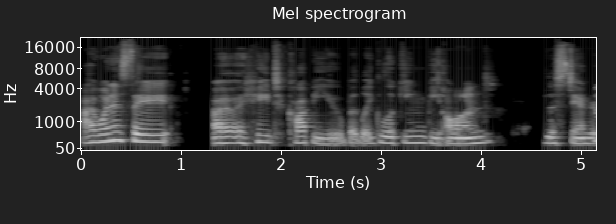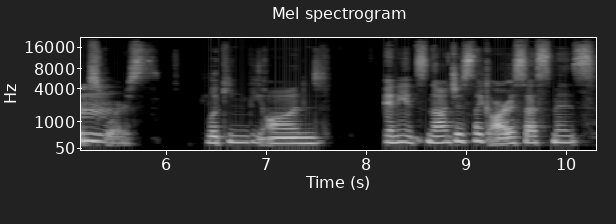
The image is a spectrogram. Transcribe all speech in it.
I want to say, I hate to copy you, but like looking beyond the standard mm. scores, looking beyond, and it's not just like our assessments.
